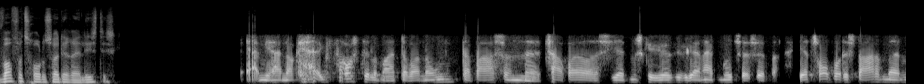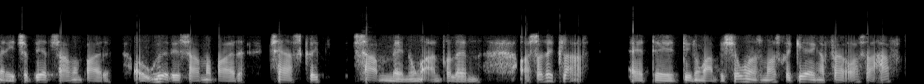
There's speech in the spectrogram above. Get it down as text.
Hvorfor tror du så, det er realistisk? Jamen, jeg har nok ikke forestillet mig, at der var nogen, der bare sådan uh, tager røret og siger, at nu skal vi høre, vi vil gerne have et modtagercenter. Jeg tror på, at det starter med, at man etablerer et samarbejde, og ud af det samarbejde tager skridt sammen med nogle andre lande. Og så er det klart, at uh, det er nogle ambitioner, som også regeringer før også har haft.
